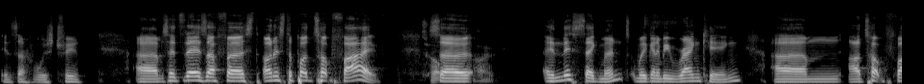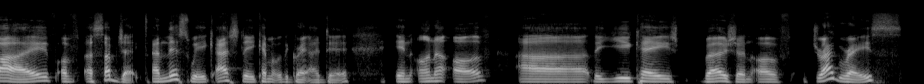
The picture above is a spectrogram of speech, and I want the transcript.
Insufferable is true. Um, so today's our first Honest to Pod top five. Top So- five. in this segment, we're going to be ranking um, our top five of a subject. And this week, Ashley came up with a great idea in honor of uh, the UK's version of Drag Race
